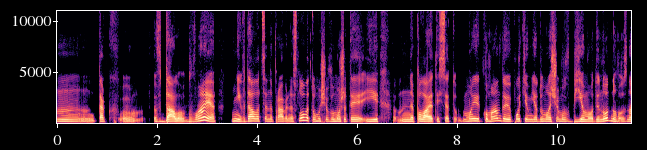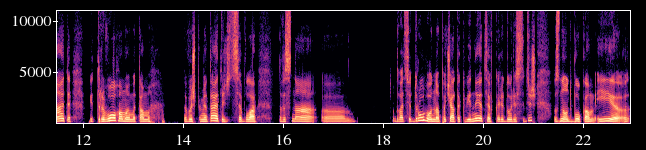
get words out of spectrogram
м, так ем, вдало буває. Ні, вдало це неправильне слово, тому що ви можете і не полаятися. Ми командою потім, я думала, що ми вб'ємо один одного, знаєте, під тривогами. Ми там, ви ж пам'ятаєте, це була весна. Е, 22-го на початок війни це в коридорі сидиш з ноутбуком і е,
